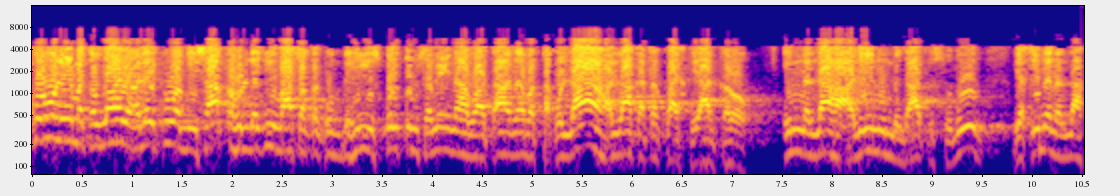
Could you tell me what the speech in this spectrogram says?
वस्कुरू नमत मीसाकजी वासकुम बही। स्कुल तुम समेना वाताना व तकुल्लाह अल्लाह का तकवा इख्तियार करो। इन अल्लाह अलीम मिजात सुदूर। यकीन अल्लाह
